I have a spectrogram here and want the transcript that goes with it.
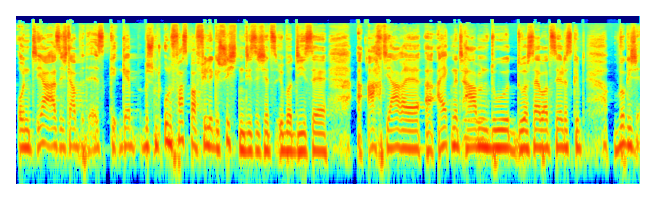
Und ja, also ich glaube, es gäbe bestimmt unfassbar viele Geschichten, die sich jetzt über diese äh, acht Jahre ereignet haben. Du, du hast selber erzählt, es gibt wirklich,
